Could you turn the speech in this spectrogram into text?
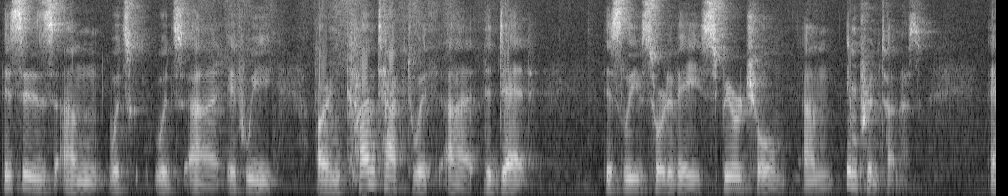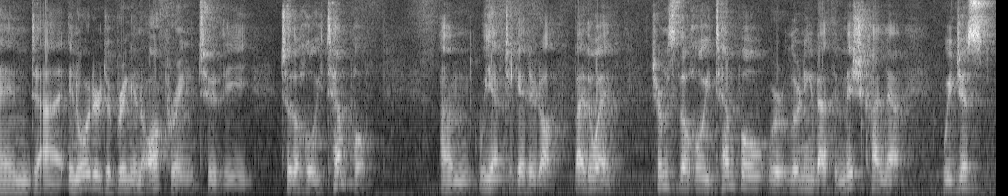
This is um, what's, what's uh, if we are in contact with uh, the dead, this leaves sort of a spiritual um, imprint on us. And uh, in order to bring an offering to the to the holy temple, um, we have to get it off. By the way, in terms of the holy temple, we're learning about the Mishkan now. We just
